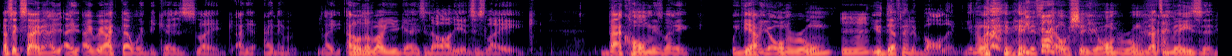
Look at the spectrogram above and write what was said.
That's exciting. I I, I react that way because like I I never like I don't know about you guys in the audience. It's like back home is like if you have your own room, mm-hmm. you're definitely balling. You know what I mean? It's like, oh shit, your own room. That's amazing.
